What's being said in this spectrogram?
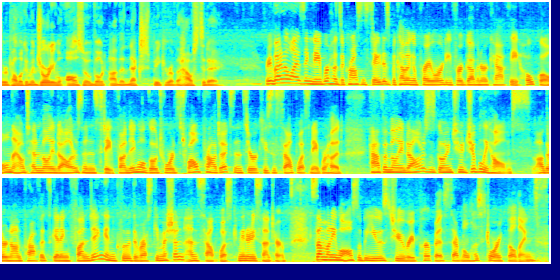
The Republican majority will also vote on the next Speaker of the House today. Revitalizing neighborhoods across the state is becoming a priority for Governor Kathy Hochul. Now $10 million in state funding will go towards 12 projects in Syracuse's southwest neighborhood. Half a million dollars is going to Jubilee Homes. Other nonprofits getting funding include the Rescue Mission and Southwest Community Center. Some money will also be used to repurpose several historic buildings.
